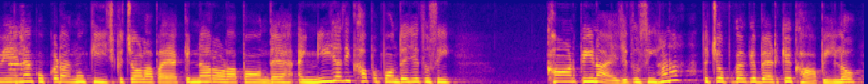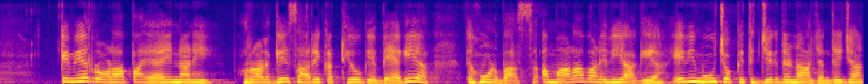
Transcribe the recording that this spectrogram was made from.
ਇਹਨਾਂ ਕੁੱਕੜਾਂ ਨੂੰ ਕੀਚ ਕਚੌਲਾ ਪਾਇਆ, ਕਿੰਨਾ ਰੌਲਾ ਪਾਉਂਦਾ ਹੈ ਇੰਨੀ ਜ਼ਿਆਦਾ ਖੱਪ ਪਾਉਂਦੇ ਜੇ ਤੁਸੀਂ। ਖਾਣ ਪੀਣ ਆਏ ਜੇ ਤੁਸੀਂ, ਹਨਾ? ਤੇ ਚੁੱਪ ਕਰਕੇ ਬੈਠ ਕੇ ਖਾ ਪੀ ਲਓ। ਕਿਵੇਂ ਰੌਲਾ ਪਾਇਆ ਇਹਨਾਂ ਨੇ? ਰਲ ਗਏ ਸਾਰੇ ਇਕੱਠੇ ਹੋ ਕੇ ਬਹਿ ਗਏ ਆ, ਤੇ ਹੁਣ ਬਸ ਅਮਾਲਾ ਵਾਲੇ ਵੀ ਆ ਗਏ ਆ। ਇਹ ਵੀ ਮੂੰਹ ਚੁੱਕ ਕੇ ਤੀਜੇ ਕੁ ਦਿਨ ਆ ਜਾਂਦੇ ਜਾਂ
